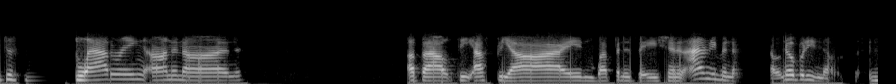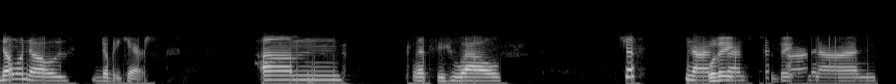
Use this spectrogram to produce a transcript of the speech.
just blathering on and on about the FBI and weaponization and I don't even know. Nobody knows. No one knows. Nobody cares. Um let's see who else. Just nonsense. Well, they, they, on and on.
